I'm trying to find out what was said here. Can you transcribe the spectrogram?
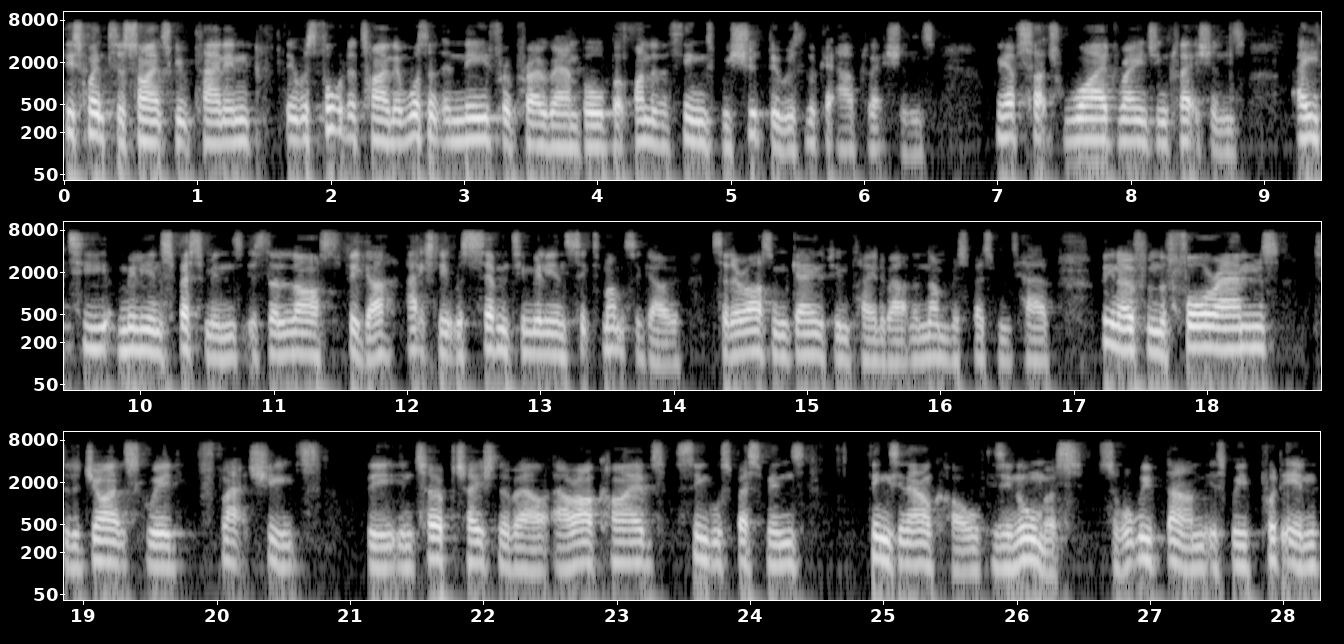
this went to science group planning. It was thought at the time there wasn't a need for a program board, but one of the things we should do is look at our collections. We have such wide-ranging collections. 80 million specimens is the last figure. Actually, it was 70 million six months ago. So there are some games being played about the number of specimens we have. But you know, from the forams to the giant squid, flat sheets, the interpretation of our, our archives, single specimens, things in alcohol is enormous. So what we've done is we've put in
